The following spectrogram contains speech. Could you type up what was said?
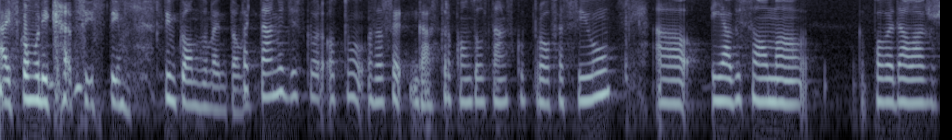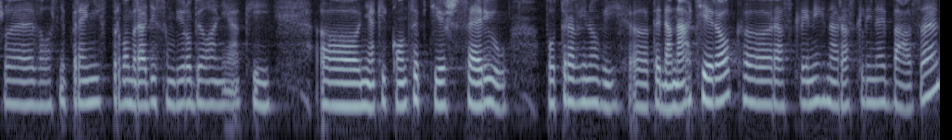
aj v komunikácii s tým, s tým konzumentom? Tak tam ide skôr o tú zase gastrokonzultantskú profesiu. Ja by som povedala, že vlastne pre nich v prvom rade som vyrobila nejaký, e, nejaký koncept, tiež sériu potravinových, e, teda nátierok e, rastlinných na rastlinnej báze.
